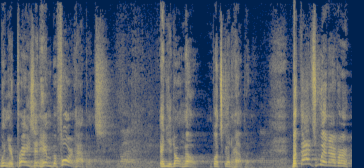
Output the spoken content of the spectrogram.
when you're praising Him before it happens and you don't know what's going to happen. But that's whenever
